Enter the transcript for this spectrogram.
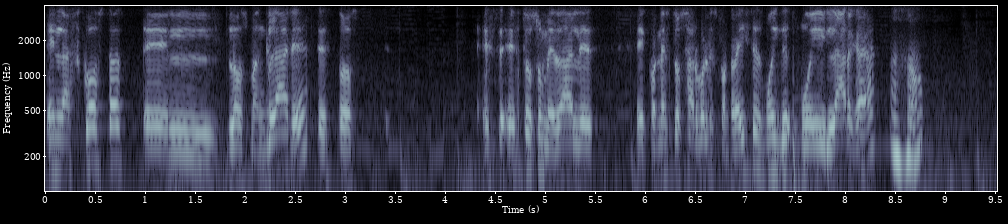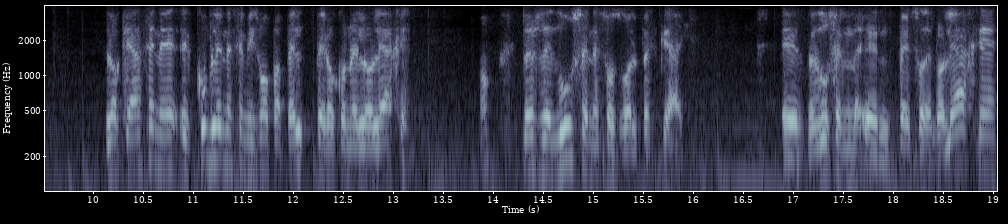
En las costas, los manglares, estos, estos humedales eh, con estos árboles con raíces muy, muy largas, lo que hacen es cumplen ese mismo papel, pero con el oleaje. Entonces reducen esos golpes que hay. Eh, reducen el peso del oleaje,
